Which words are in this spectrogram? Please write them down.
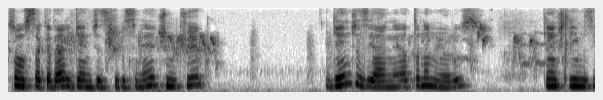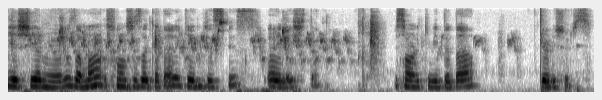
Sonsuza kadar genciz gibisine. Çünkü genciz yani atanamıyoruz. Gençliğimizi yaşayamıyoruz ama sonsuza kadar genciz biz. Öyle işte. Bir sonraki videoda görüşürüz.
